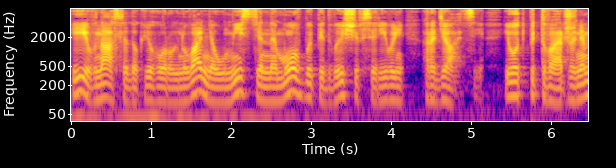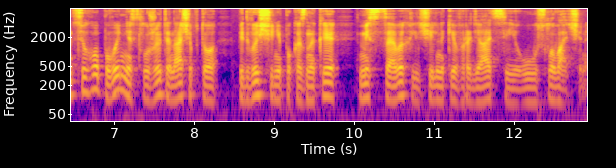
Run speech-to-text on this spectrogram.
і внаслідок його руйнування у місті не мов би підвищився рівень радіації. І от підтвердженням цього повинні служити, начебто, підвищені показники місцевих лічильників радіації у Словаччини.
